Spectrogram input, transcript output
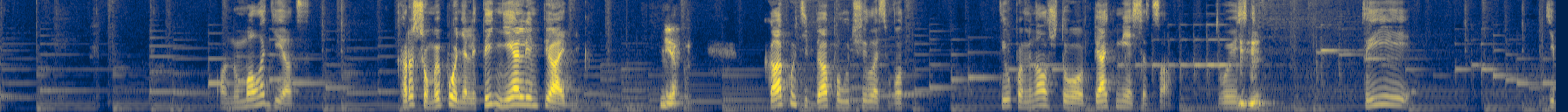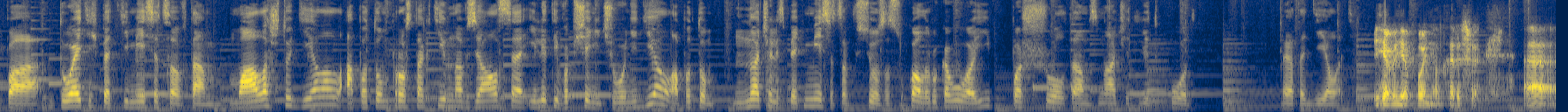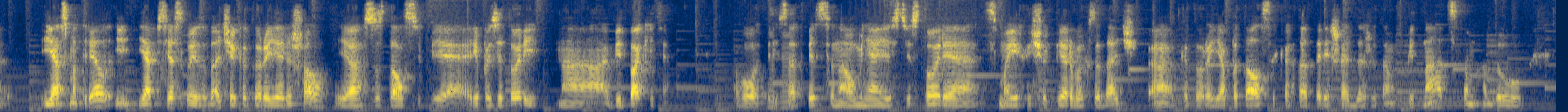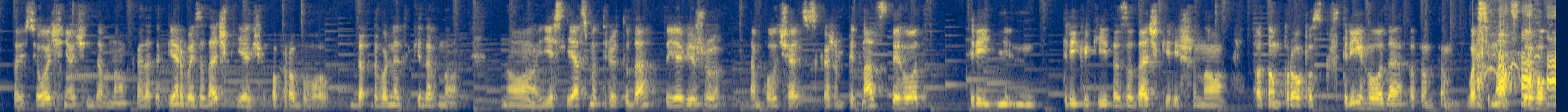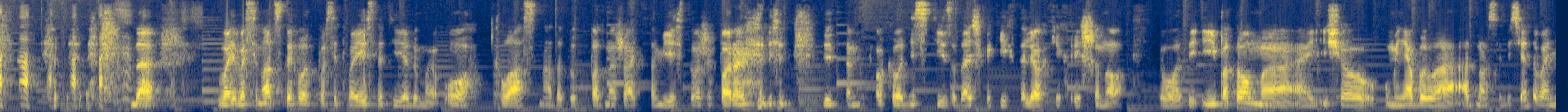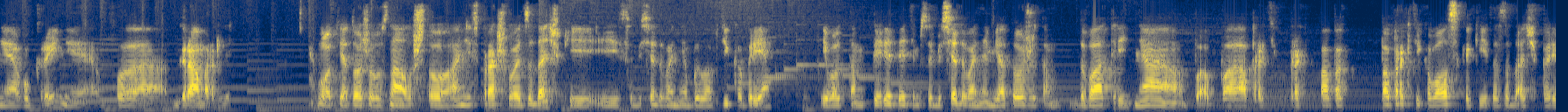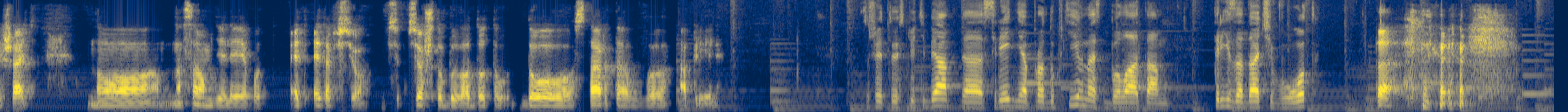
А, ну молодец. Хорошо, мы поняли, ты не олимпиадник. Нет. Как у тебя получилось, вот ты упоминал, что 5 месяцев. То есть mm-hmm. ты типа до этих пяти месяцев там мало что делал, а потом просто активно взялся, или ты вообще ничего не делал, а потом начались пять месяцев, все, засукал рукава и пошел там, значит, лид-код это делать. Я, я понял, хорошо. Я смотрел, и я все свои задачи, которые я решал, я создал себе репозиторий на Bitbucket, вот, mm-hmm. и, соответственно, у меня есть история с моих еще первых задач, а, которые я пытался когда-то решать даже там в 2015 году, то есть очень-очень давно. Когда-то первые задачки я еще попробовал д- довольно-таки давно. Но если я смотрю туда, то я вижу, там получается, скажем, 15 год, три, три какие-то задачки решено, потом пропуск в три года, потом там 18 год. Да. 18 год после твоей статьи, я думаю, о, класс, надо тут поднажать, там есть тоже пара, там около 10 задач каких-то легких решено. Вот. И, потом э, еще у меня было одно собеседование в Украине в Grammarly. Вот, я тоже узнал, что они спрашивают задачки, и собеседование было в декабре. И вот там перед этим собеседованием я тоже там 2-3 дня попрактиковался какие-то задачи порешать. Но на самом деле вот это, это все, все, все, что было до, того, до старта в апреле. Слушай, то есть у тебя э, средняя продуктивность была там три задачи в год? Да.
